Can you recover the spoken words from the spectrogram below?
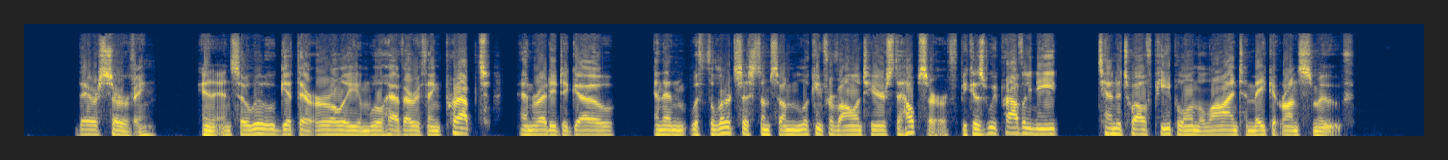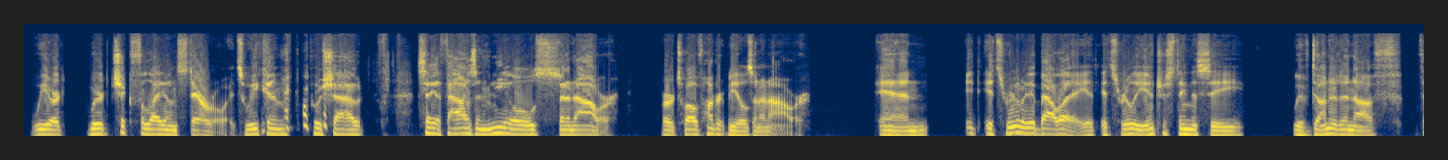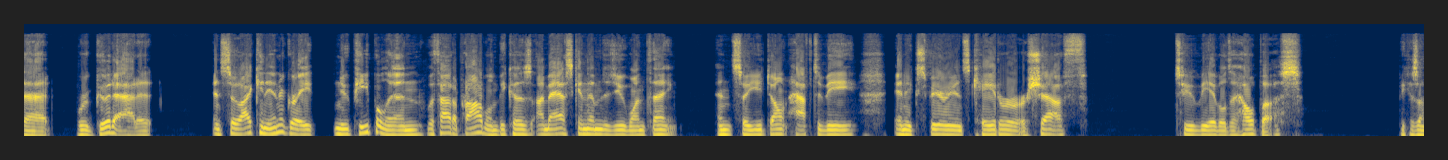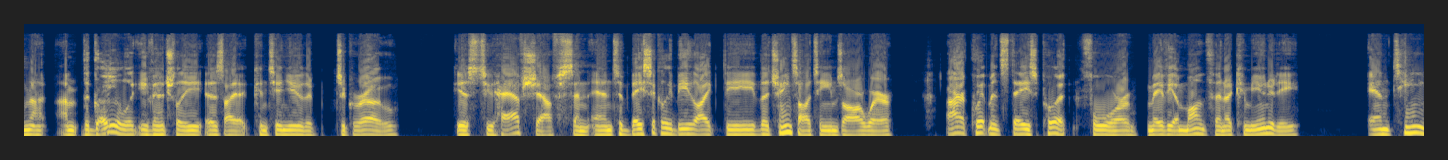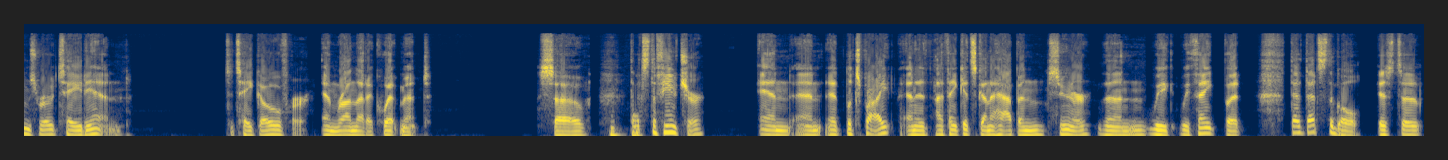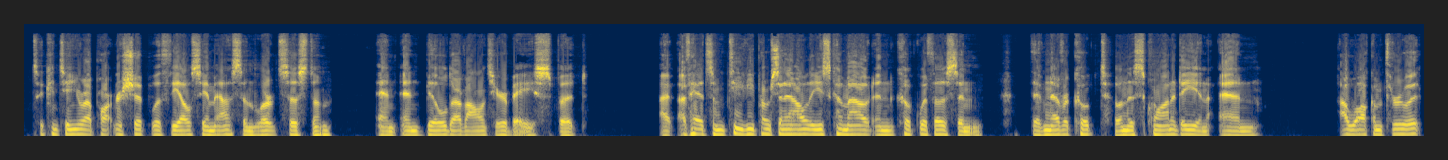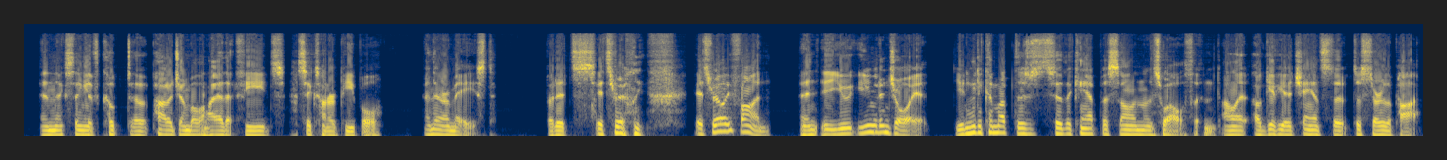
they're serving. And, and so we'll get there early and we'll have everything prepped and ready to go. And then with the LERT system, so I'm looking for volunteers to help serve because we probably need 10 to 12 people on the line to make it run smooth. We are we're Chick-fil-A on steroids. We can push out, say, a thousand meals in an hour or 1,200 meals in an hour. And it, it's really a ballet. It, it's really interesting to see. We've done it enough that we're good at it. And so I can integrate new people in without a problem because I'm asking them to do one thing. And so you don't have to be an experienced caterer or chef to be able to help us because I'm not, I'm the goal eventually as I continue to, to grow is to have chefs and, and to basically be like the, the chainsaw teams are where our equipment stays put for maybe a month in a community and teams rotate in to take over and run that equipment. So that's the future. And, and it looks bright and it, I think it's going to happen sooner than we, we think, but that, that's the goal is to, to continue our partnership with the LCMS and LERT system and, and build our volunteer base. But I, I've had some TV personalities come out and cook with us and They've never cooked on this quantity, and and I walk them through it. And next thing, they've cooked a pot of jambalaya that feeds 600 people, and they're amazed. But it's it's really it's really fun, and you you would enjoy it. You need to come up to, to the campus on the 12th, and I'll I'll give you a chance to to stir the pot.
